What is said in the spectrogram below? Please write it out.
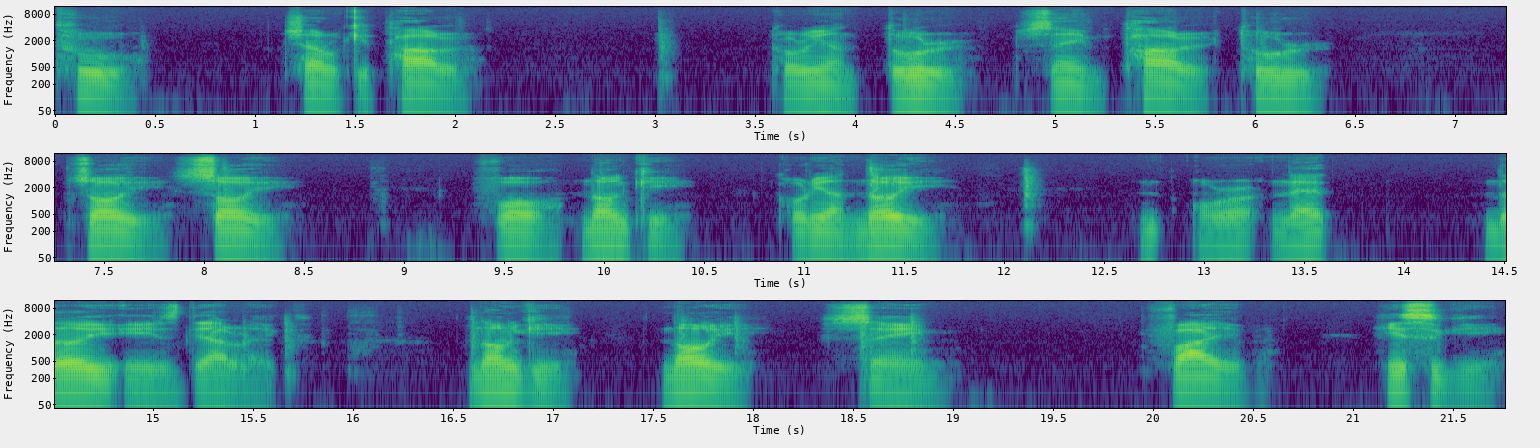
Two, Cherokee tal. Korean tul, same. Tal, tul. Joy, soy. Four, Nonki, Korean noi, or net Noi is dialect. Nongi, Noi, same. 5. Hisugi,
